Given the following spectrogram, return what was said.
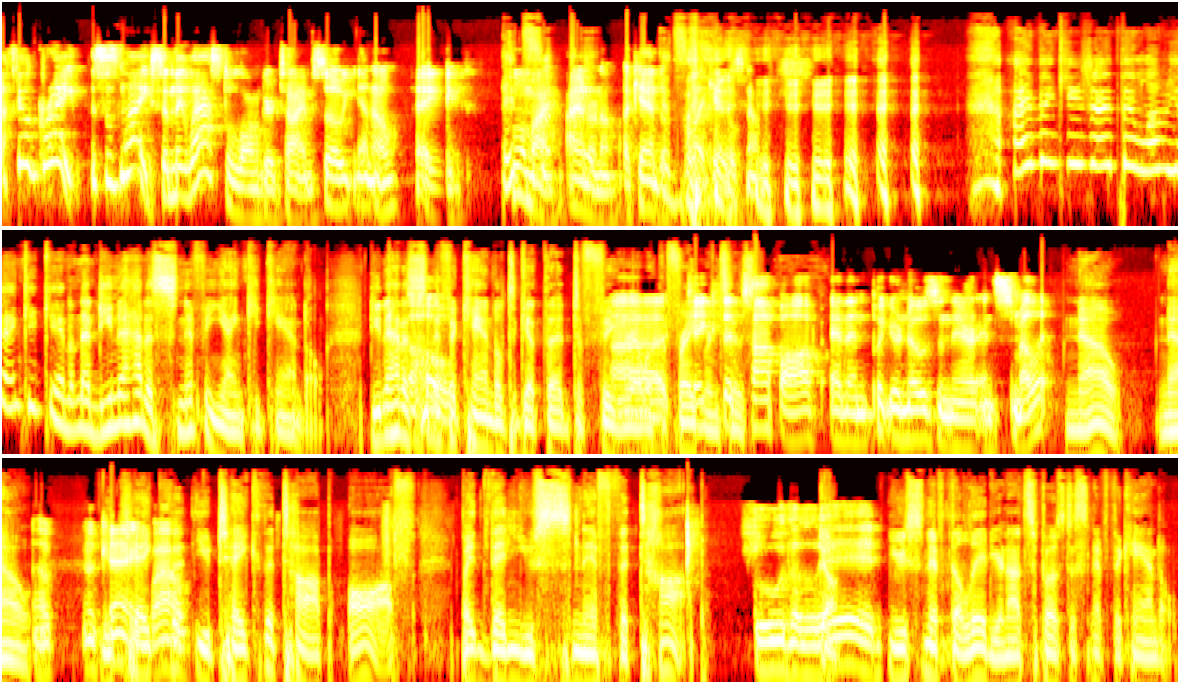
I feel great. This is nice, and they last a longer time. So you know, hey, who am I? I don't know. A candle. I like candles now. I think you should. I love Yankee Candle. Now, do you know how to sniff a Yankee Candle? Do you know how to sniff Oh. a candle to get the to figure out what Uh, the fragrance is? take the is? top off and then put your nose in there and smell it. No, no. Oh, You okay, take wow. the, you take the top off, but then you sniff the top. Ooh, the Don't- lid. You sniff the lid. You're not supposed to sniff the candle.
